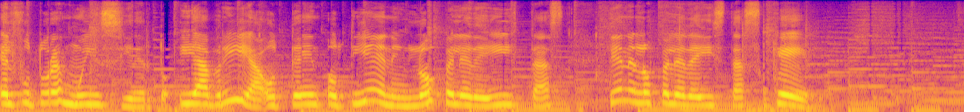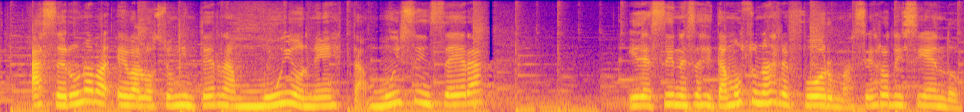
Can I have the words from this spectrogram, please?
el futuro es muy incierto. Y habría o, o tienen los peledeístas tienen los peledeístas que hacer una evaluación interna muy honesta, muy sincera y decir, necesitamos una reforma, cierro diciendo,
